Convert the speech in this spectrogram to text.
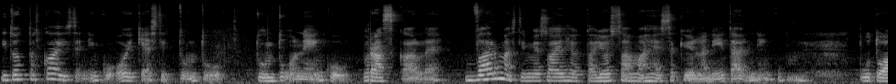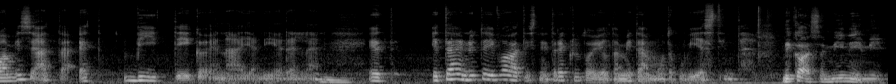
niin totta kai se niin kuin oikeasti tuntuu, tuntuu niin kuin raskaalle. Varmasti myös aiheuttaa jossain vaiheessa kyllä niitä niin kuin putoamisia, että, että viittiikö enää ja niin edelleen. Mm. Et, ja tämä nyt ei vaatisi niitä rekrytoijilta mitään muuta kuin viestintää. Mikä on se minimi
